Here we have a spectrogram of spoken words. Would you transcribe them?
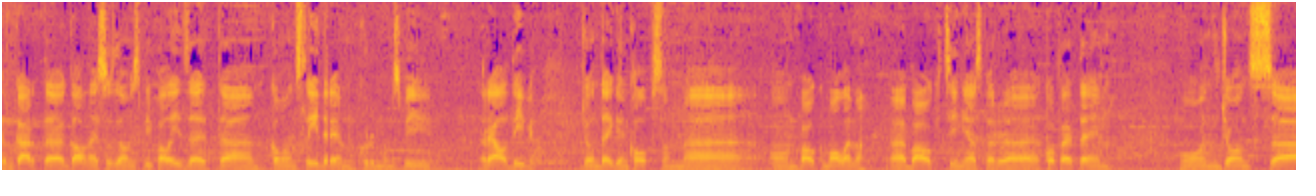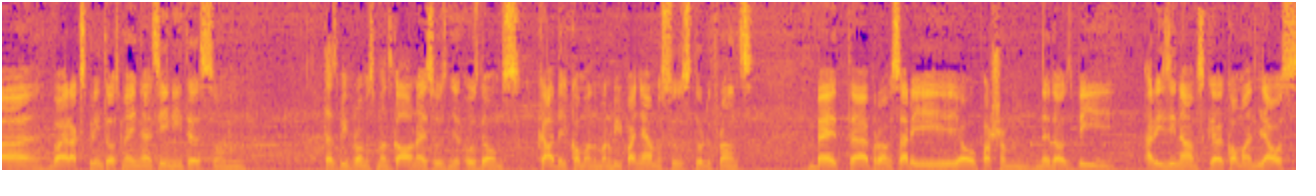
pirmkārt galvenais uzdevums bija palīdzēt komandas līderiem, kur mums bija reāli divi. Džona Degenkolps un, uh, un Bauka Molema. Uh, Bauka cīnījās par uh, kopvērtējumu, Un Džons uh, vairāk sprintos mēģināja cīnīties. Tas bija, protams, mans galvenais uzdevums, kādēļ komanda man bija paņēmusi uz Tour de France. Bet, uh, protams, arī jau pašam nedaudz bija arī zināms, ka komanda ļaus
